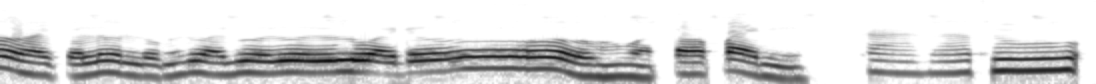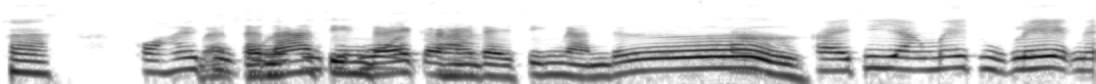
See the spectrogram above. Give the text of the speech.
อให้เจริญหลงรวยรวยรวยรวยเด้อหัวดต่อไปนี่ ค่ะสาธุค่ะ ขอให้ปราถูกรถนาหวยทุกๆสิ่งใดก็งวให้ค่ะได้สิ่งนั้นเด้ค่ะอใครที่ยังไม่ถูกเลขใน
